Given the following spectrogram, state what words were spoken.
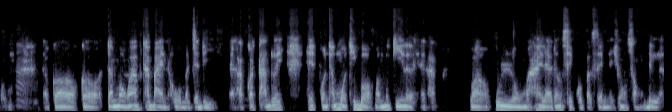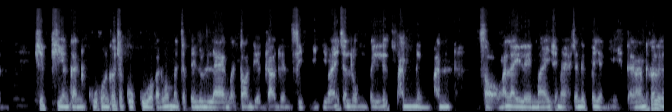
ผมค่ะแล้วก็ก็จะมองว่าถ้า buy and hold มันจะดีนะครับ ก็ตามด้วยเหตุผลทั้งหมดที่บอกมาเมื่อกี้เลยนะครับ ว่าหุ้นลงมาให้แล้วตั้งสิบกว่าเปอร์เซ็นต์ในช่วงสองเดือน เทียบเคียงกันกูคนก็จะกลัวๆกันว่ามันจะเป็นรุนแรงเหมือนตอนเดือนเก้าเดือนสิบอีกไหมจะลงไปลึกพันหนึ่งพัน สองอะไรเลยไหมใช่ไหมจะนึกไปอย่างนี้ แต่นั้นก็เลย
